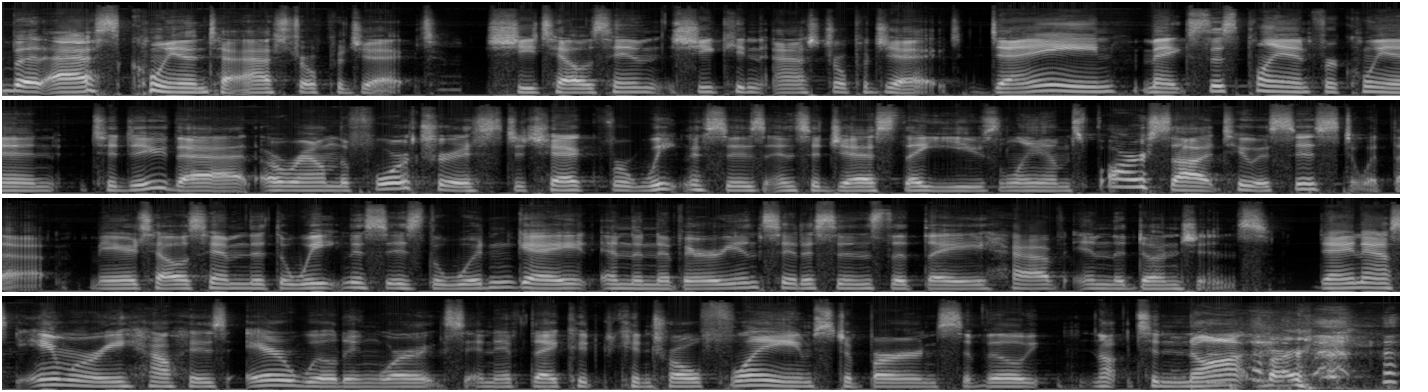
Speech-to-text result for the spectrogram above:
but asks Quinn to astral project. She tells him she can astral project. Dain makes this plan for Quinn to do that around the fortress to check for weaknesses and suggests they use Liam's farsight to assist with that. Mary tells him that the weakness is the wooden gate and the Navarrian citizens that they have in the dungeons. Dain asks Emery how his air wielding works and if they could control flames to burn civilian, not to not burn,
